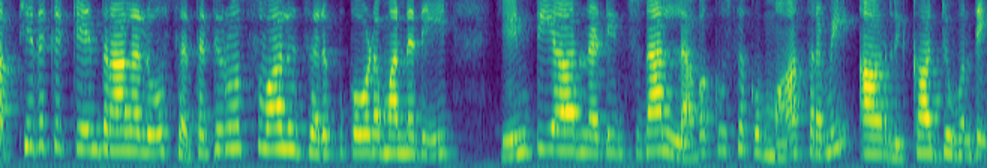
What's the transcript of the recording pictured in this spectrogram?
అత్యధిక కేంద్రాలలో శతదినోత్సవాలు జరుపుకోవడం అన్నది ఎన్టీఆర్ నటించిన లవకుశకు మాత్రమే ఆ రికార్డు ఉంది.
